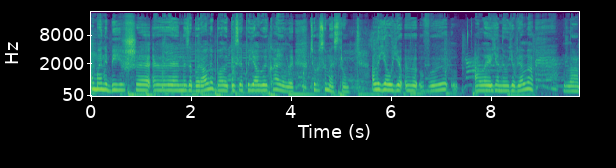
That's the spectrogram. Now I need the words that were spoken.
У мене більше е, не забирали бали після появи Кайли цього семестру. Але я уя... е, в... але я не уявляла ла...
